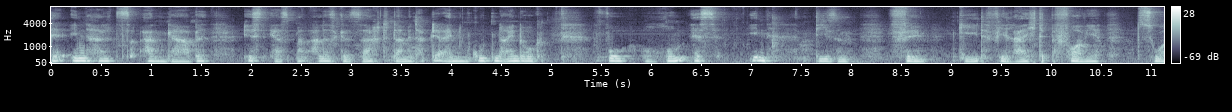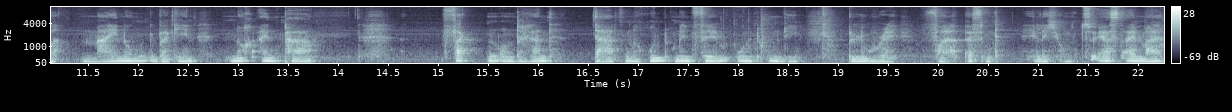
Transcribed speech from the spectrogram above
der Inhaltsangabe ist erstmal alles gesagt. Damit habt ihr einen guten Eindruck, worum es in diesem Film geht. Vielleicht, bevor wir zur Meinung übergehen, noch ein paar Fakten und Randdaten rund um den Film und um die Blu-ray-Veröffentlichung. Zuerst einmal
